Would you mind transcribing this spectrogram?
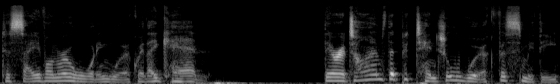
to save on rewarding work where they can. There are times that potential work for Smithee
